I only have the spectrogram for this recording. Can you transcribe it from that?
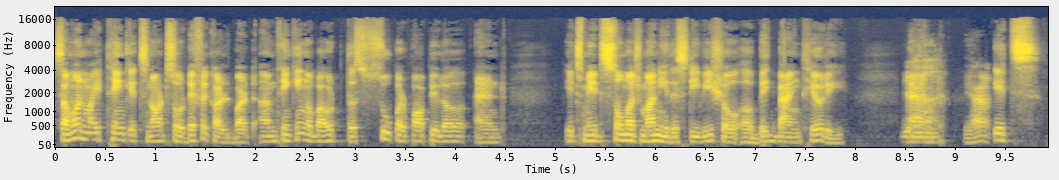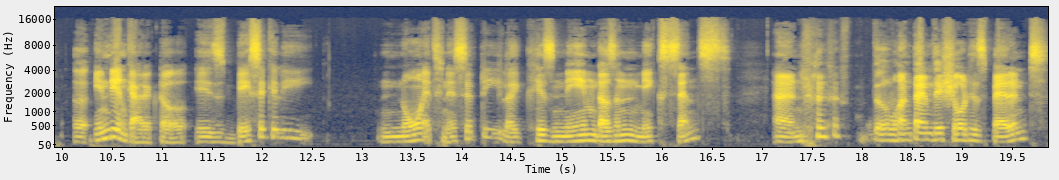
someone might think it's not so difficult, but I'm thinking about the super popular and it's made so much money, this TV show, A Big Bang Theory. Yeah. And yeah. its uh, Indian character is basically no ethnicity. Like his name doesn't make sense. And the one time they showed his parents,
